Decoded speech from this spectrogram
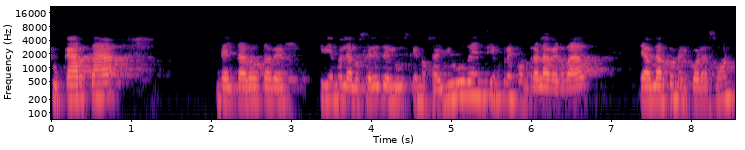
tu carta del tarot, a ver, pidiéndole a los seres de luz que nos ayuden siempre a encontrar la verdad, de hablar con el corazón.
